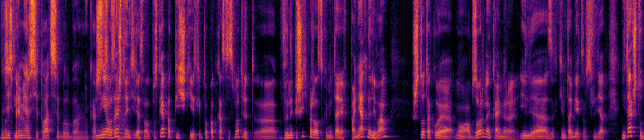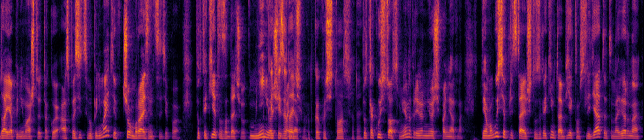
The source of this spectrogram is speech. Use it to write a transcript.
Вот здесь и... пример ситуации был бы, мне кажется. Мне, вот знаешь, что интересно? Вот пускай подписчики, если кто подкасты смотрит, э, вы напишите, пожалуйста, в комментариях, понятно ли вам, что такое, ну, обзорная камера или за каким-то объектом следят. Не так, что да, я понимаю, что это такое, а с позиции вы понимаете, в чем разница, типа, под какие это задачи? Вот мне под не очень задачи, понятно. Под какую ситуацию, да? Под какую ситуацию? Мне, например, не очень понятно. Я могу себе представить, что за каким-то объектом следят, это, наверное,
